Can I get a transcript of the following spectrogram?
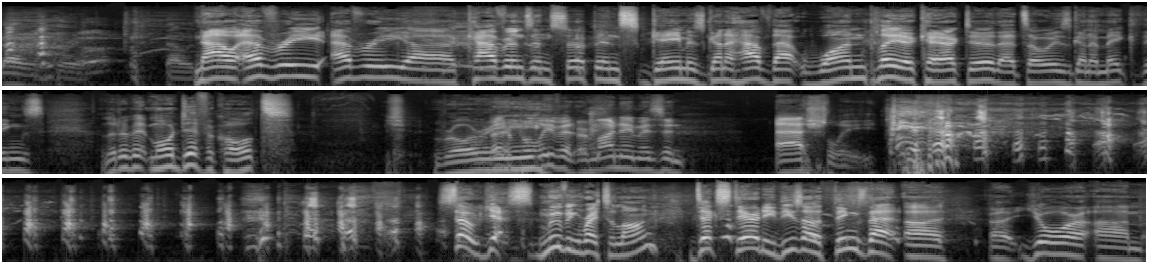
That was great. Now every every uh, caverns and serpents game is gonna have that one player character that's always gonna make things a little bit more difficult. Rory, Better believe it, or my name isn't Ashley. So yes, moving right along, dexterity. These are things that uh, uh, your um,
